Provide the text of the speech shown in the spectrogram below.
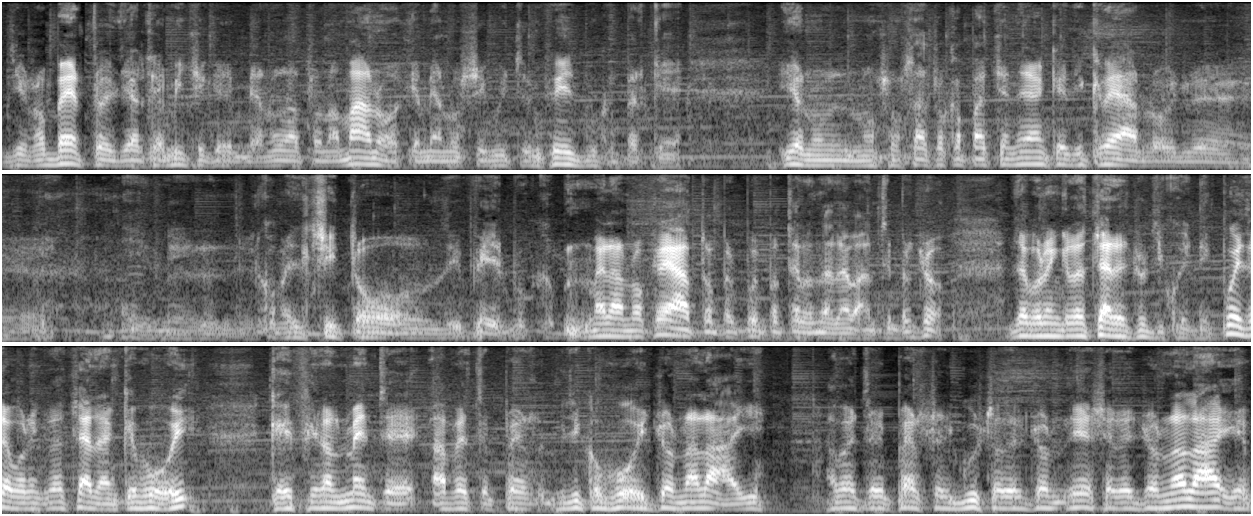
di Roberto e di altri amici che mi hanno dato una mano e che mi hanno seguito in Facebook perché io non, non, sono stato capace neanche di crearlo il, come il sito di Facebook, me l'hanno creato per poi poter andare avanti, perciò devo ringraziare tutti quelli. Poi devo ringraziare anche voi che finalmente avete, per, vi dico voi giornalai, avete perso il gusto del, di essere giornalai e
